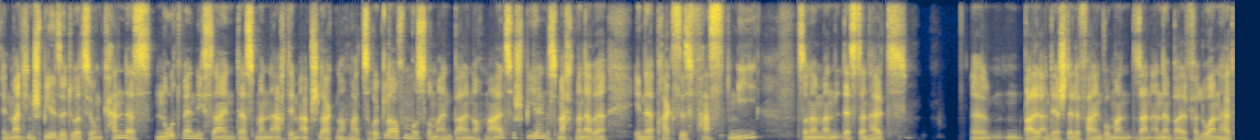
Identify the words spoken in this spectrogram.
In manchen Spielsituationen kann das notwendig sein, dass man nach dem Abschlag nochmal zurücklaufen muss, um einen Ball nochmal zu spielen. Das macht man aber in der Praxis fast nie, sondern man lässt dann halt äh, einen Ball an der Stelle fallen, wo man seinen anderen Ball verloren hat.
